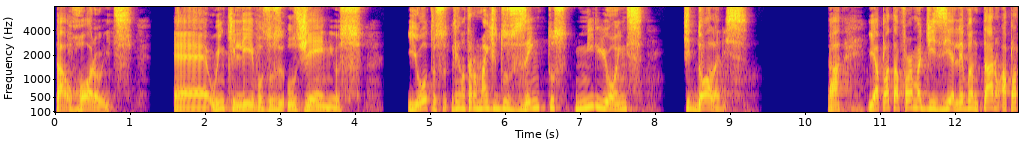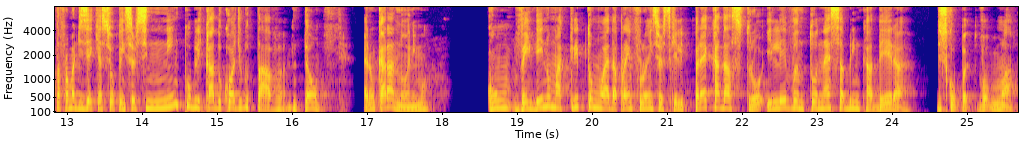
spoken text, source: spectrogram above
tá? O Horowitz, é, o Inquilivos, os, os gêmeos e outros levantaram mais de 200 milhões de dólares. Tá? E a plataforma dizia, levantaram, a plataforma dizia que ia ser open source nem publicado o código tava. Então, era um cara anônimo com vendendo uma criptomoeda para influencers que ele pré-cadastrou e levantou nessa brincadeira. Desculpa, vamos lá.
